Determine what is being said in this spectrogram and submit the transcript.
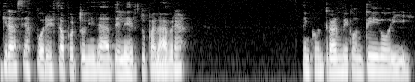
Gracias por esta oportunidad de leer tu palabra, de encontrarme contigo y,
